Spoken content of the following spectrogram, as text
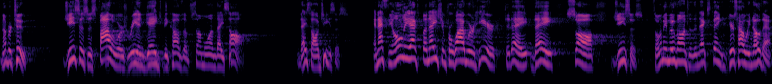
Number two, Jesus' followers re engaged because of someone they saw. And they saw Jesus. And that's the only explanation for why we're here today. They saw Jesus. So let me move on to the next thing. Here's how we know that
